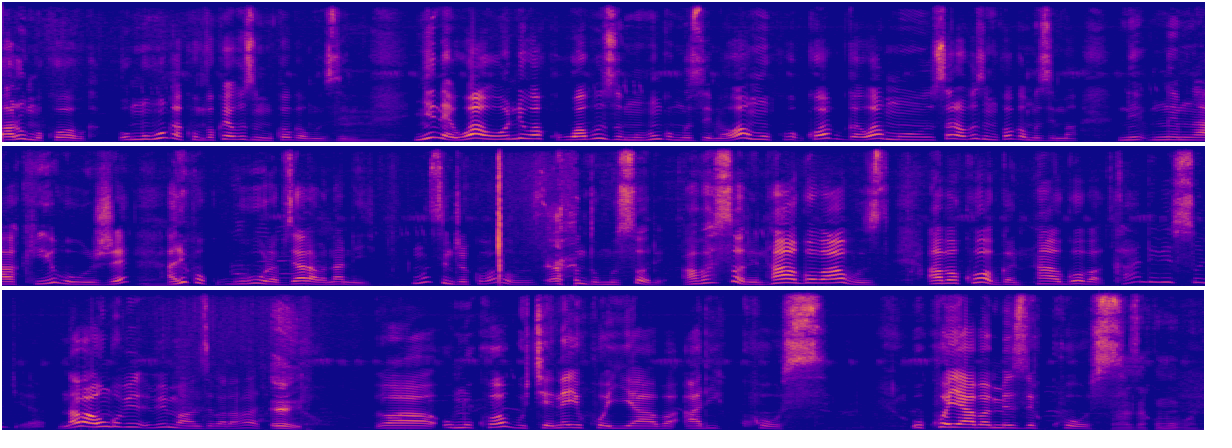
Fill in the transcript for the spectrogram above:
Ari umukobwa. Umuhungu akumva ko yabuze umukobwa muzima. Nyine wa wundi wabuze umuhungu muzima wa mukobwa wa musore wabuze umukobwa muzima ni mwe mwakihuje ariko guhura byarabananiye. Umunsi nje kubahuza undi umusore. Abasore ntago babuze. Abakobwa ntago kandi bisugira n'abahungu bimanze barahari. Umukobwa ukeneye uko yaba ari kose. Uko yaba ameze kose. Uraza kumubona.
